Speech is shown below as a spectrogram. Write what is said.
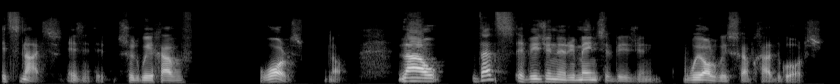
It's nice, isn't it? Should we have wars? No. Now, that's a vision and remains a vision. We always have had wars.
